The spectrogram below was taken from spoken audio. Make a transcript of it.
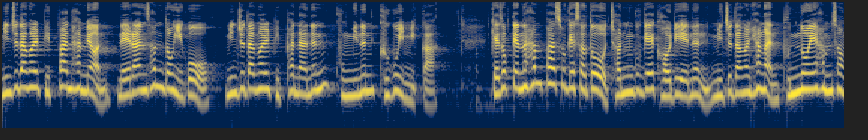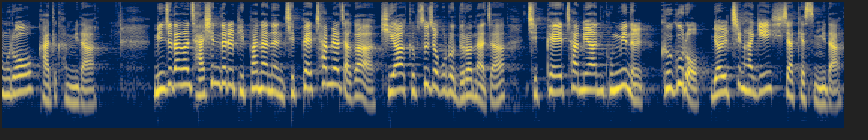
민주당을 비판하면 내란 선동이고 민주당을 비판하는 국민은 극우입니까? 계속되는 한파 속에서도 전국의 거리에는 민주당을 향한 분노의 함성으로 가득합니다. 민주당은 자신들을 비판하는 집회 참여자가 기하급수적으로 늘어나자 집회에 참여한 국민을 극우로 멸칭하기 시작했습니다.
